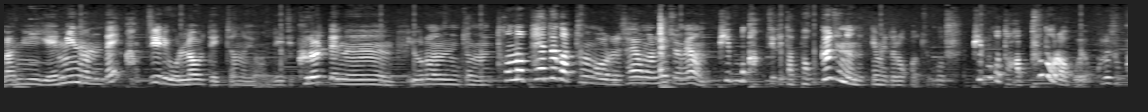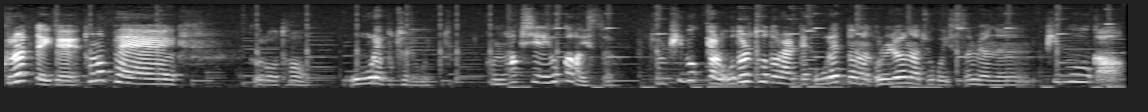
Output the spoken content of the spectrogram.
많이 예민한데 각질이 올라올 때 있잖아요. 근데 이제 그럴 때는 이런 좀 토너 패드 같은 거를 사용을 해주면 피부 각질이 다 벗겨지는 느낌이 들어가지고 피부가 더 아프더라고요. 그래서 그럴 때 이제 토너팩으로 더 오래 붙여주고 있죠. 그럼 확실히 효과가 있어요. 좀 피부결 오돌토돌할 때 오랫동안 올려놔주고 있으면 은 피부가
